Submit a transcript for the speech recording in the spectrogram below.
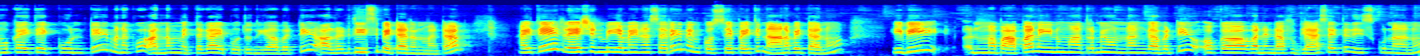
నూక అయితే ఎక్కువ ఉంటే మనకు అన్నం మెత్తగా అయిపోతుంది కాబట్టి ఆల్రెడీ తీసి పెట్టానమాట అయితే రేషన్ బియ్యం అయినా సరే నేను కొద్దిసేపు అయితే నానబెట్టాను. ఇవి మా పాప నేను మాత్రమే ఉన్నాం కాబట్టి ఒక వన్ అండ్ హాఫ్ గ్లాస్ అయితే తీసుకున్నాను.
